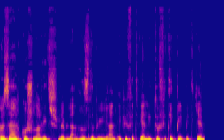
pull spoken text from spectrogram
Özel koşullarda yetiştirilebilen, hızlı büyüyen epifit veya litofitik bir bitki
